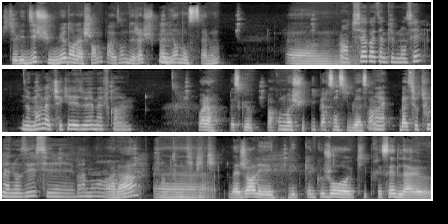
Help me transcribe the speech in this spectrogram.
Je te l'ai dit, je suis mieux dans la chambre par exemple, déjà je suis pas Mhm. bien dans ce salon. Euh, Alors, tu sais à quoi ça me fait penser? Demain, on va checker les EMF quand même. Voilà, parce que par contre moi je suis hyper sensible à ça. Ouais. Bah, surtout la nausée, c'est vraiment. un Voilà. symptôme Euh, typique. bah, genre les, les quelques jours qui précèdent là euh,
